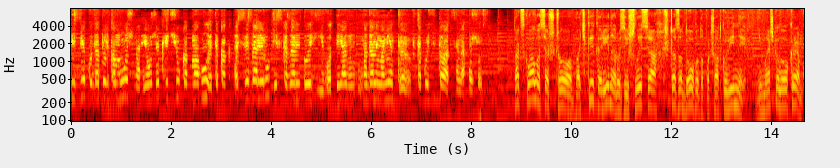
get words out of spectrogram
везде, куда только можно. Я уже кричу, как могу. Это как связали руки и сказали плыви. Вот я на данный момент э, в такой ситуации нахожусь. Так склалося, що батьки Каріни розійшлися ще задовго до початку війни і мешкали окремо.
